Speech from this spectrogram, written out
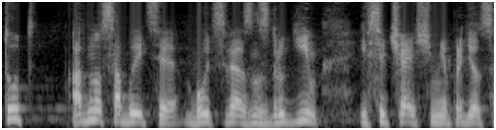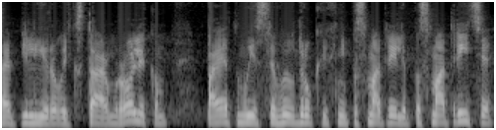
Тут одно событие будет связано с другим, и все чаще мне придется апеллировать к старым роликам, поэтому если вы вдруг их не посмотрели, посмотрите,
